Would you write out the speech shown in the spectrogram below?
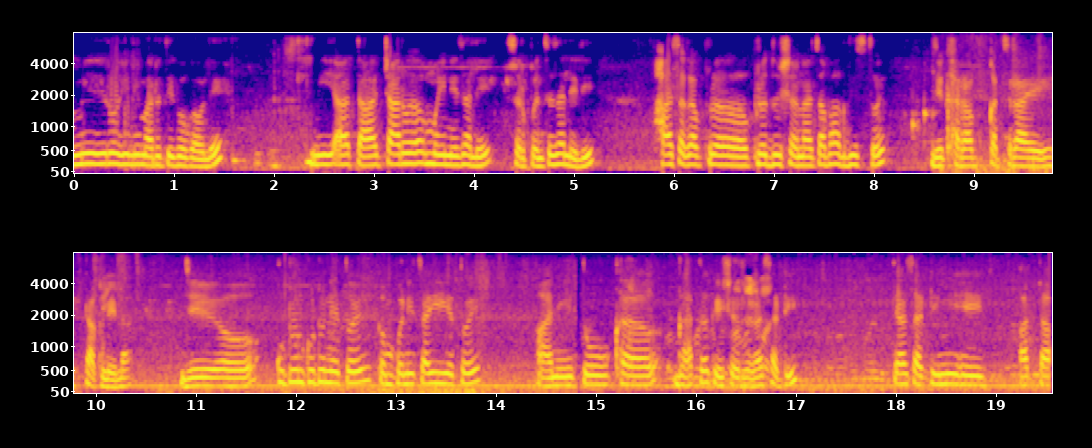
मी रोहिणी मारुती गोगावले. मी आता चार महिने झाले सरपंच झालेली. हा सगळा प्र प्रदूषणाचा भाग दिसतोय जे खराब कचरा आहे टाकलेला जे कुठून कुठून कुठून येतोय कंपनीचाही येतोय आणि तो ख घातक आहे शरीरासाठी. त्यासाठी मी हे आता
